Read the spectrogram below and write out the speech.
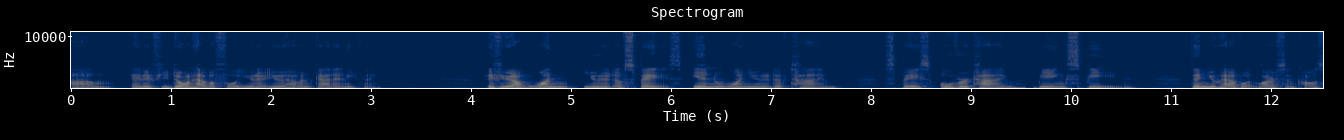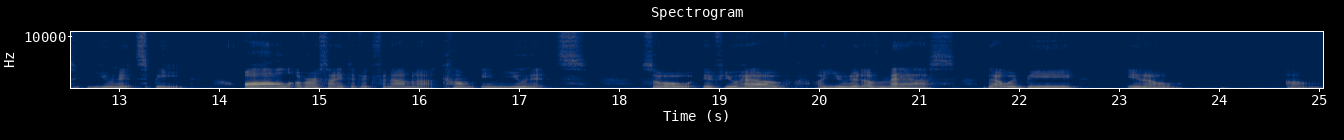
Um, and if you don't have a full unit, you haven't got anything. If you have one unit of space in one unit of time, space over time being speed, then you have what Larson calls unit speed. All of our scientific phenomena come in units. So if you have a unit of mass, that would be, you know, um,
